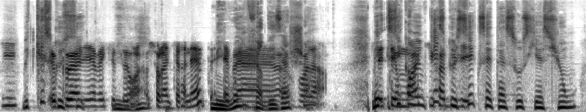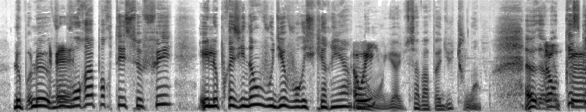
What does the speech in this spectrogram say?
qui Mais euh, que peut aller avec sur, oui. sur Internet. Mais eh oui, ben, faire des achats. Voilà. Mais c'est quand même qu'est-ce que c'est que cette association? Le, le- vous Ben- vous rapportez ce fait et le président vous dit vous risquez rien. Oui. Non, ça va pas du tout. hein. Euh, qu'est-ce que-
